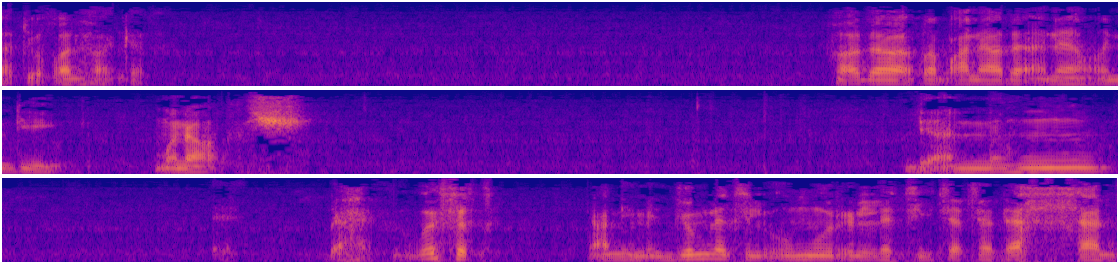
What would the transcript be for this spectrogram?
قد يقال هكذا. هذا طبعا هذا أنا عندي مناقش. لأنه وفق يعني من جملة الأمور التي تتدخل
